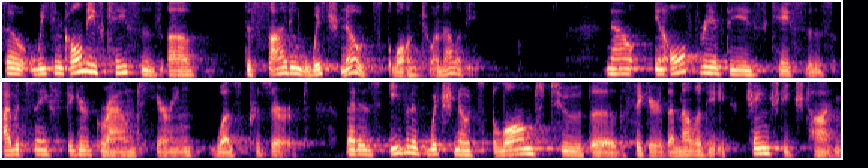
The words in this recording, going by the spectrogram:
So we can call these cases of deciding which notes belong to a melody. Now, in all three of these cases, I would say figure ground hearing was preserved. That is, even if which notes belonged to the, the figure, the melody, changed each time,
